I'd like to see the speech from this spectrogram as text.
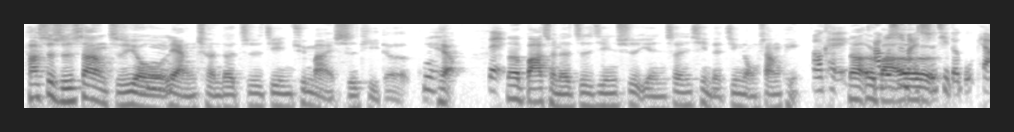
它事实上只有两成的资金去买实体的股票，嗯、对，那八成的资金是衍生性的金融商品。OK，那二八二是买实体的股票，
